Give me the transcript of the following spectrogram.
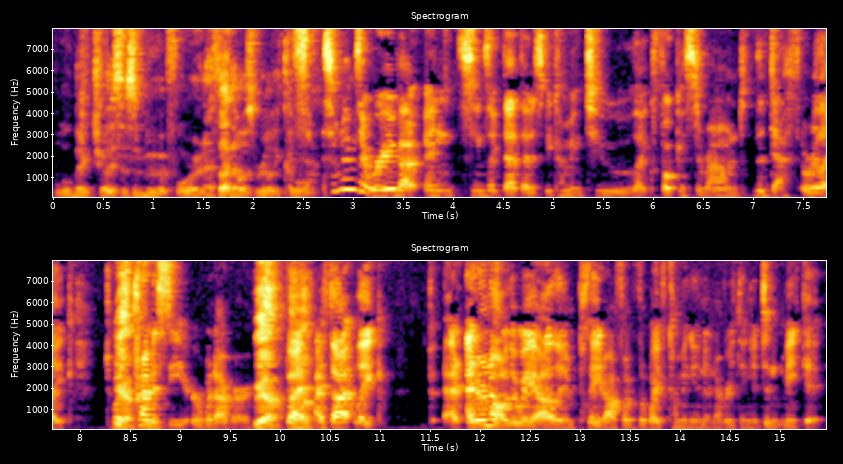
we'll make choices and move it forward. And I thought that was really cool. Sometimes I worry about in scenes like that that it's becoming too like focused around the death or like what Yeah. or whatever. Yeah, But uh-huh. I thought like I, I don't know the way Ellen played off of the wife coming in and everything. It didn't make it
